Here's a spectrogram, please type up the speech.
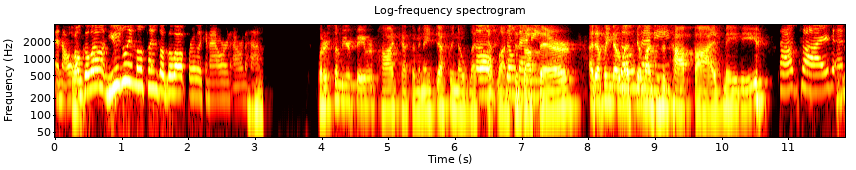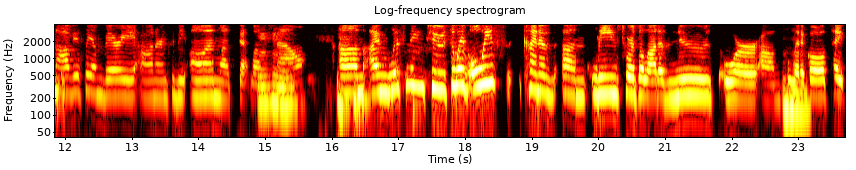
And I'll, I'll go out. Usually, most times I'll go out for like an hour, an hour and a half. What are some of your favorite podcasts? I mean, I definitely know Let's Oh, Get Lunch so is up there. I definitely know So Let's Get Lunch is a top five, maybe. Top five, and obviously, I'm very honored to be on Let's Get Lunch Mhm. now. Um, I'm listening to, so I've always kind of um, leaned towards a lot of news or um, Mhm. political type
